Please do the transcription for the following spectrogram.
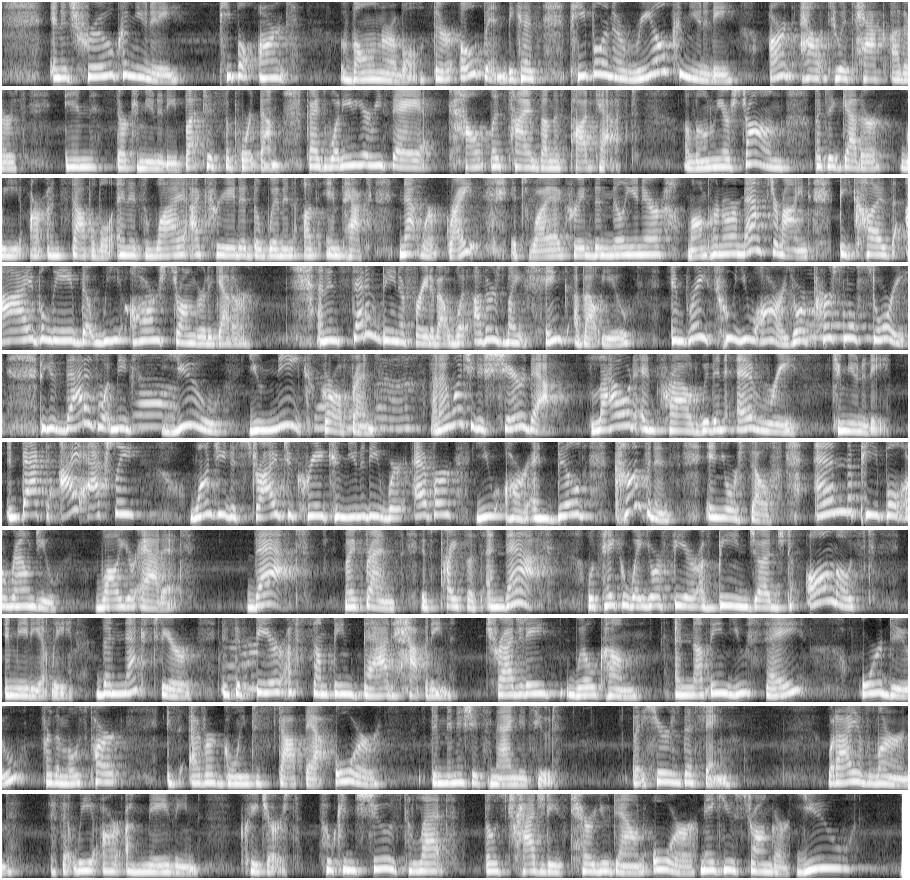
In a true community, people aren't vulnerable. They're open because people in a real community aren't out to attack others in their community, but to support them. Guys, what do you hear me say countless times on this podcast? Alone we are strong, but together we are unstoppable. And it's why I created the Women of Impact Network, right? It's why I created the Millionaire Mompreneur Mastermind, because I believe that we are stronger together. And instead of being afraid about what others might think about you, embrace who you are, your personal story, because that is what makes you unique, girlfriend. And I want you to share that loud and proud within every community. In fact, I actually want you to strive to create community wherever you are and build confidence in yourself and the people around you while you're at it. That, my friends, is priceless, and that will take away your fear of being judged almost immediately. The next fear is the fear of something bad happening. Tragedy will come, and nothing you say or do, for the most part, is ever going to stop that or diminish its magnitude. But here's the thing what I have learned is that we are amazing creatures who can choose to let those tragedies tear you down or make you stronger. You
